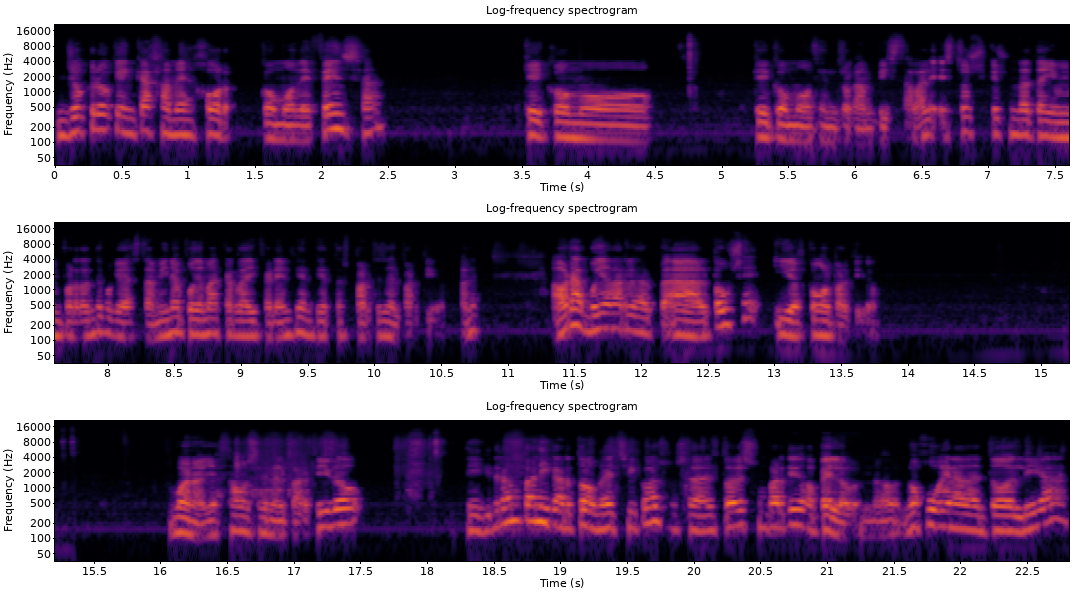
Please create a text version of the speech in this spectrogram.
yo creo que encaja mejor como defensa que como que como centrocampista, ¿vale? Esto sí que es un detalle muy importante porque la estamina puede marcar la diferencia en ciertas partes del partido, ¿vale? Ahora voy a darle al, pause y os pongo el partido. Bueno, ya estamos en el partido. Ni trampa ni cartón, ¿eh, chicos? O sea, esto es un partido a pelo. No, no jugué nada en todo el día,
